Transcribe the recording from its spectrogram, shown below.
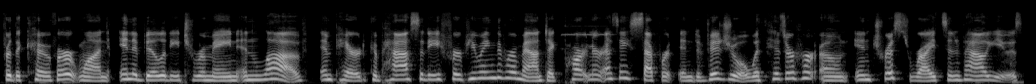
for the covert one, inability to remain in love, impaired capacity for viewing the romantic partner as a separate individual with his or her own interests, rights, and values,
